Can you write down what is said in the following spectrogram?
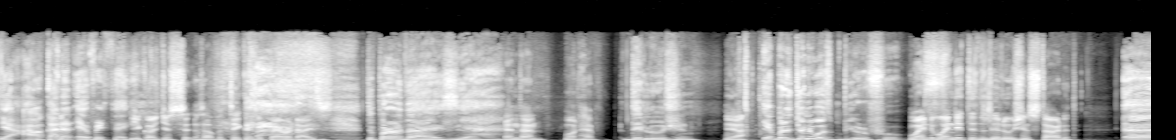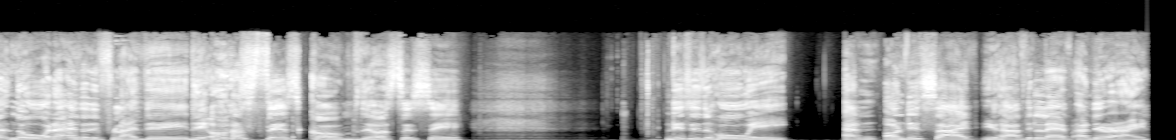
Yeah, I got everything. You got yourself a ticket to paradise. to paradise, yeah. And then what happened? Delusion. Yeah. Yeah, but the journey was beautiful. When when did the delusion started? Uh, no, when I entered the flight, the the hostess comes. The hostess say, "This is the hallway, and on this side you have the left and the right."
